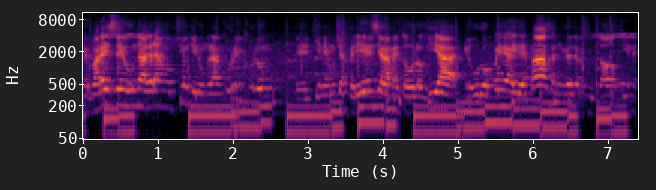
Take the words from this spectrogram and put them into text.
Me parece una gran opción, tiene un gran currículum, eh, tiene mucha experiencia, la metodología europea y demás. A nivel de resultados tiene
